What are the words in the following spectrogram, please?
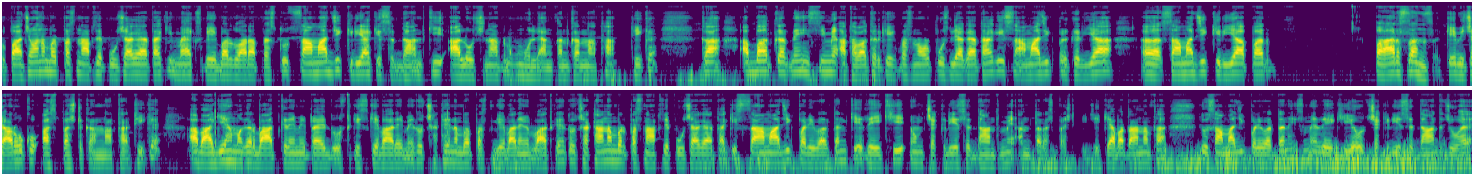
तो पाँचवा नंबर प्रश्न आपसे पूछा गया था कि मैक्स वेबर द्वारा प्रस्तुत सामाजिक क्रिया के सिद्धांत की आलोचनात्मक मूल्यांकन करना था, ठीक है? का, अब बात करते हैं इसी में अथवा करके एक प्रश्न और पूछ लिया गया था कि सामाजिक प्रक्रिया सामाजिक क्रिया पर पार्सन्स के विचारों को स्पष्ट करना था, ठीक है? अब आगे हम अगर बात करें मेरे प्यारे दोस्त किसके बारे में तो छठे नंबर प्रश्न के बारे में बात करें तो छठा नंबर प्रश्न आपसे पूछा गया था कि सामाजिक परिवर्तन के रेखीय एवं चक्रीय सिद्धांत में अंतर स्पष्ट कीजिए। क्या बताना था? जो सामाजिक परिवर्तन है, इसमें रेखीय और चक्रीय सिद्धांत जो है,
